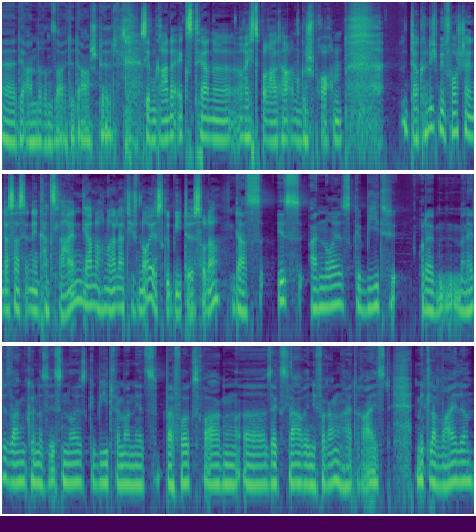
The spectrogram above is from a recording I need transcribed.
äh, der anderen Seite darstellt. Sie haben gerade externe Rechtsberater angesprochen. Da könnte ich mir vorstellen, dass das in den Kanzleien ja noch ein relativ neues Gebiet ist, oder? Das ist ein neues Gebiet oder man hätte sagen können, das ist ein neues Gebiet, wenn man jetzt bei Volkswagen äh, sechs Jahre in die Vergangenheit reist. Mittlerweile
